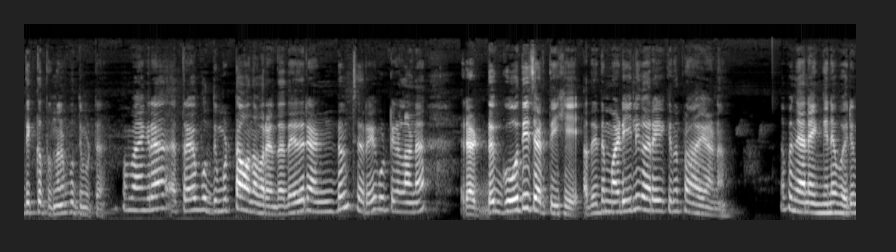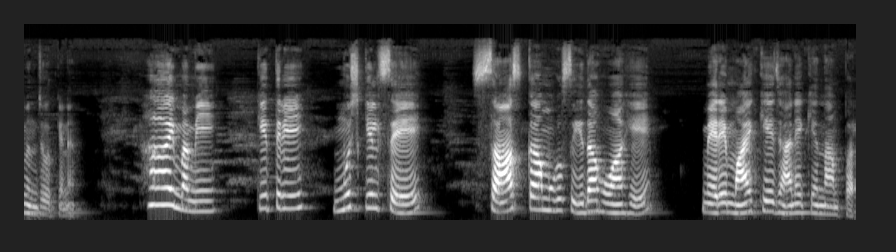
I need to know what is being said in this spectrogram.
ദിക്കത്തുന്നതിന് ബുദ്ധിമുട്ട്. അപ്പം ഭയങ്കര എത്രയോ ബുദ്ധിമുട്ടാവുമെന്ന് പറയുന്നത് അതായത് രണ്ടും ചെറിയ കുട്ടികളാണ്. രണ്ട് ഗോതി ചടത്തി ഹേ. അതായത് മടിയിൽ കയറിയിരിക്കുന്ന പ്രായമാണ്. അപ്പം ഞാൻ എങ്ങനെ വരും എന്ന് ഹായ് മമ്മി കിത്രി മുഷ്കിൽ സേ സാസ് കാ മുഖ സീത ഹുവാ ഹേ മേരെ മായ്ക്കെ ജാനയ്ക്കെ നാം പർ.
